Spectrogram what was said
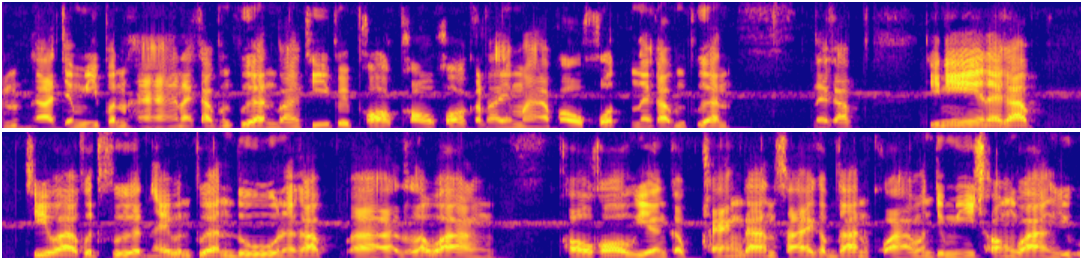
นอาจจะมีปัญหานะครับเพื่อนๆบางทีไปพอกเผาพอกอะไรมาเผาคดนะครับเพื่อนๆนะครับ ทีนี้นะครับที่ว่าฝืดๆให้เพื่อนๆดูนะครับอ่าระหว่าง เพาข้อเหวี่ยงกับแคล้งด้านซ้ายกับด้านขวามันจะมีช่องว่างอยู่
